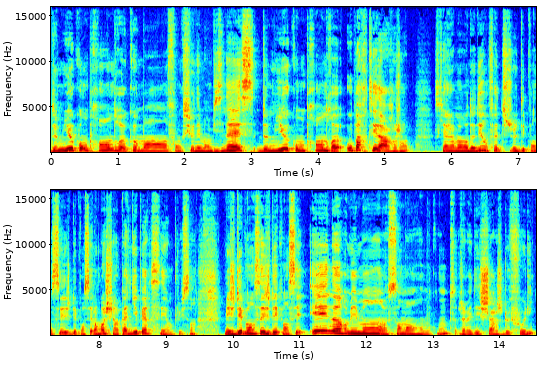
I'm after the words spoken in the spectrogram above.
de mieux comprendre comment fonctionnait mon business, de mieux comprendre où partait l'argent. Parce qu'à un moment donné, en fait, je dépensais, je dépensais. Alors moi, je suis un panier percé en plus. Hein. Mais je dépensais, je dépensais énormément sans m'en rendre compte. J'avais des charges de folie.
